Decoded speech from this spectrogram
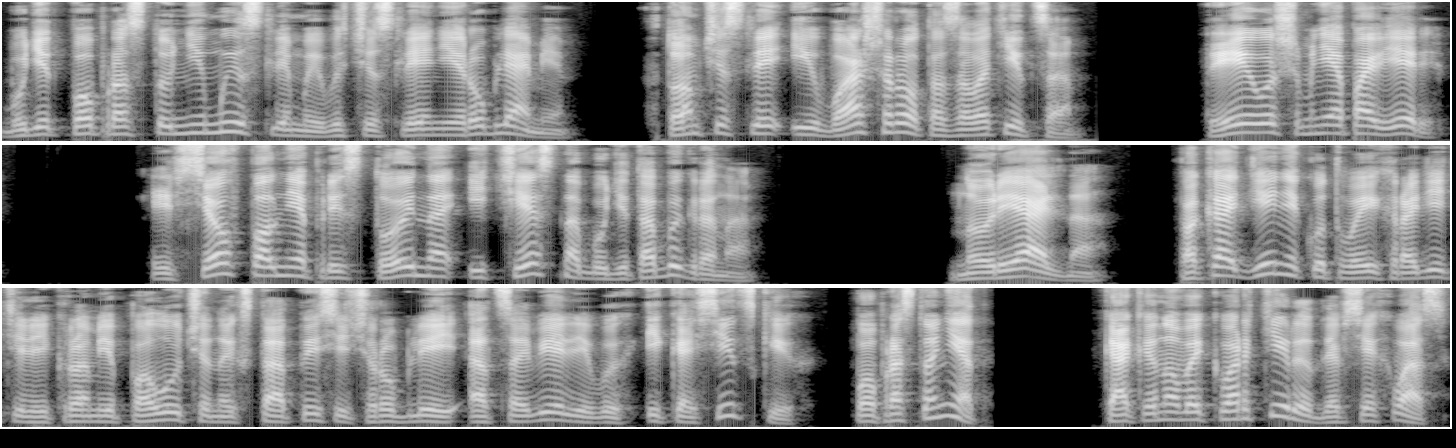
будет попросту немыслимый вычисление рублями. В том числе и ваш рот озолотится. Ты уж мне поверь. И все вполне пристойно и честно будет обыграно. Но реально, пока денег у твоих родителей, кроме полученных 100 тысяч рублей от Савельевых и Косицких, попросту нет. Как и новой квартиры для всех вас.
